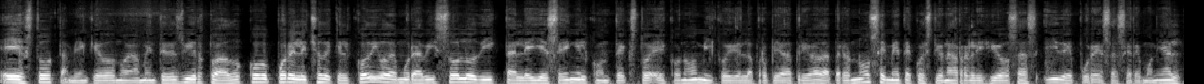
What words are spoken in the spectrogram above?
Esto también quedó nuevamente desvirtuado por el hecho de que el Código de Hammurabi solo dicta leyes en el contexto económico y de la propiedad privada, pero no se mete a cuestiones religiosas y de pureza ceremonial.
